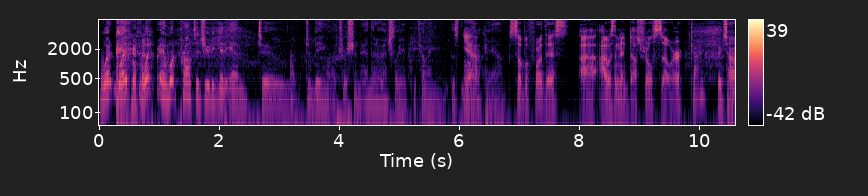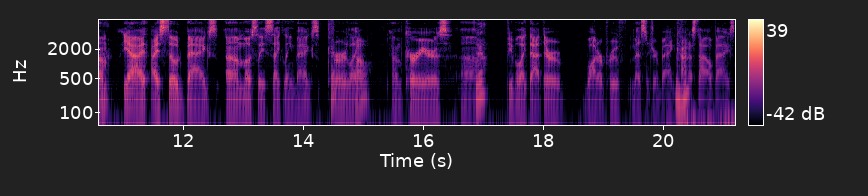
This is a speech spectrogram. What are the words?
what what what and what prompted you to get into to being an electrician and then eventually becoming this baller Yeah. PM? So before this, uh, I was an industrial sewer. Okay, big time. Um, yeah, I, I sewed bags, um, mostly cycling bags Okay. for like wow. um, couriers, um, Yeah. people like that. They're waterproof messenger bag Mm-hmm. kind of style bags.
